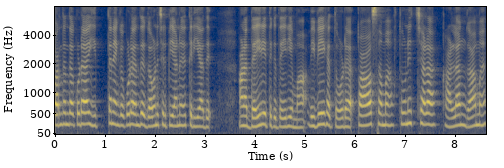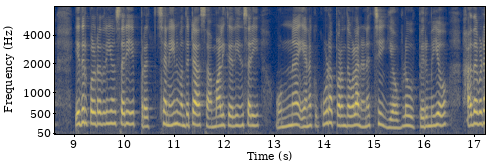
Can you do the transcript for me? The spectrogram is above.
பிறந்திருந்தா கூட இத்தனை எங்கள் கூட வந்து கவனிச்சிருப்பியான்னு தெரியாது. ஆனால் தைரியத்துக்கு தைரியமாக விவேகத்தோட பாசமாக துணிச்சலாக கலங்காமல் எதிர்கொள்கிறதுலையும் சரி பிரச்சனைன்னு வந்துட்டா சமாளிக்கிறதுலையும் சரி உன்னை எனக்கு கூட பிறந்தவளாக நினச்சி எவ்வளோ பெருமையோ அதை விட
